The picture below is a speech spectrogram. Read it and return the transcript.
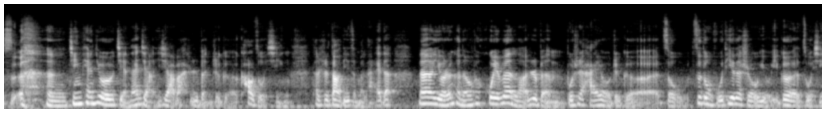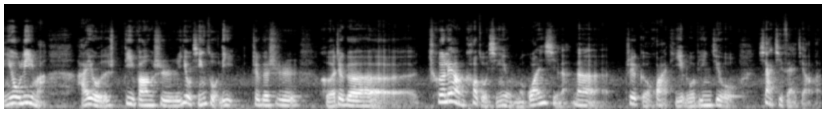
是，嗯，今天就简单讲一下吧。日本这个靠左行，它是到底怎么来的？那有人可能会问了，日本不是还有这个走自动扶梯的时候有一个左行右立嘛？还有的地方是右行左立，这个是和这个车辆靠左行有什么关系呢？那这个话题罗宾就下期再讲了。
